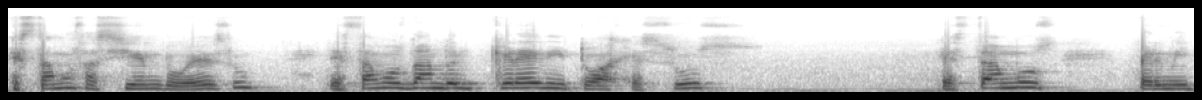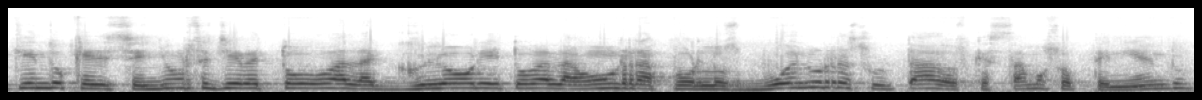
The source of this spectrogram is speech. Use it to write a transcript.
¿Estamos haciendo eso? ¿Estamos dando el crédito a Jesús? ¿Estamos permitiendo que el Señor se lleve toda la gloria y toda la honra por los buenos resultados que estamos obteniendo?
